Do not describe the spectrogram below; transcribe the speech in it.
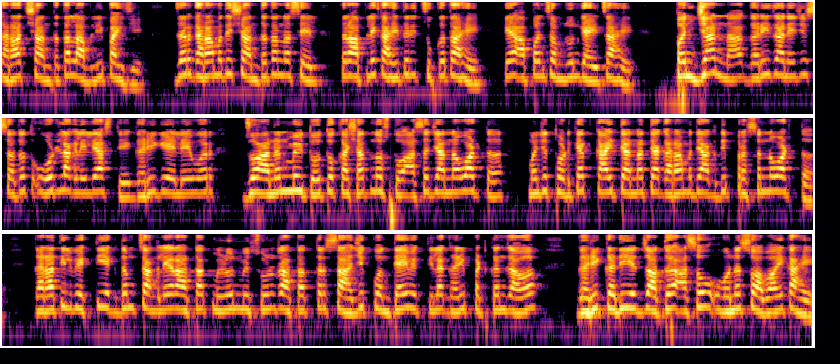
घरात शांतता लाभली पाहिजे. जर घरामध्ये शांतता नसेल तर आपले काहीतरी चुकत आहे हे आपण समजून घ्यायचं आहे. पण ज्यांना घरी जाण्याची सतत ओढ लागलेली असते घरी गेल्यावर जो आनंद मिळतो तो कशात नसतो असं ज्यांना वाटतं म्हणजे थोडक्यात काय त्यांना त्या घरामध्ये अगदी प्रसन्न वाटतं. घरातील व्यक्ती एकदम चांगले राहतात मिळून मिसळून राहतात तर साहजिक कोणत्याही व्यक्तीला घरी पटकन जावं घरी कधी येत जातोय असं होणं स्वाभाविक आहे.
